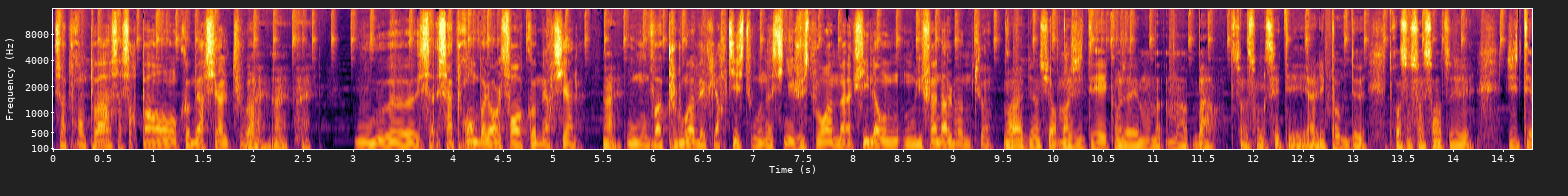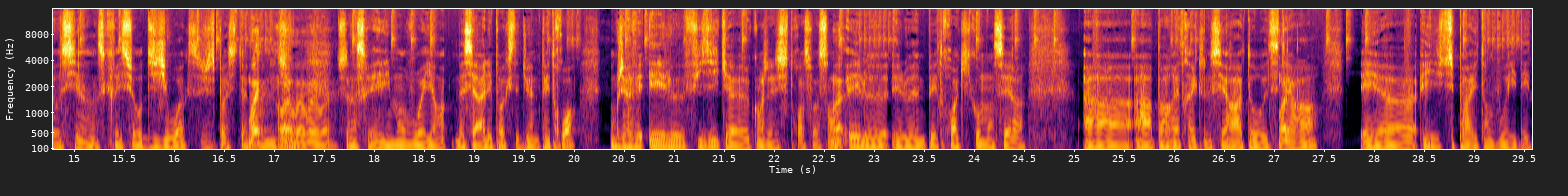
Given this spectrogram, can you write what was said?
ça prend pas, ça sort pas en commercial, tu vois. Ouais, ouais, Ou euh, ça, ça prend, bah là, on le sort en commercial. Ouais. Où on va plus loin avec l'artiste, où on a signé juste pour un maxi, là, on, on lui fait un album, tu vois. Ouais, bien sûr. Moi, j'étais quand j'avais mon, mon- bah, de toute façon, c'était à l'époque de 360. j'ai- J'étais aussi inscrit sur Digiwax. Je sais pas si t'as Ouais, connu ouais, ouais, ouais, ouais. J'étais inscrit, et ils m'envoyaient, en- mais c'est à l'époque c'était du MP3. Donc j'avais et le physique euh, quand j'allais chez 360 Ouais. et le et le MP3 qui commençait à à, à apparaître avec le Serato, etc. Et, euh, et je sais pas, ils t'envoyaient des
